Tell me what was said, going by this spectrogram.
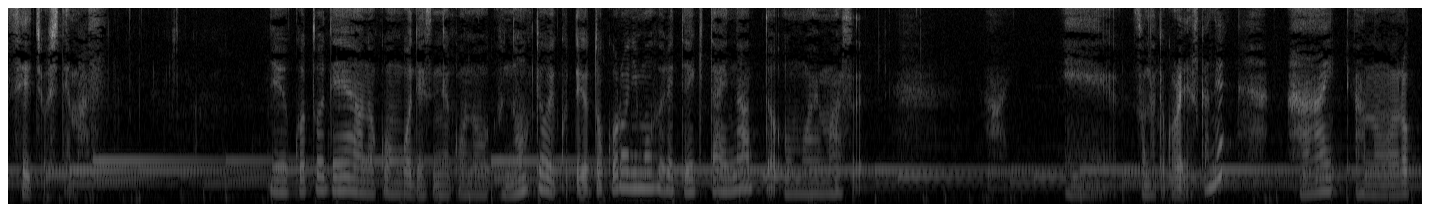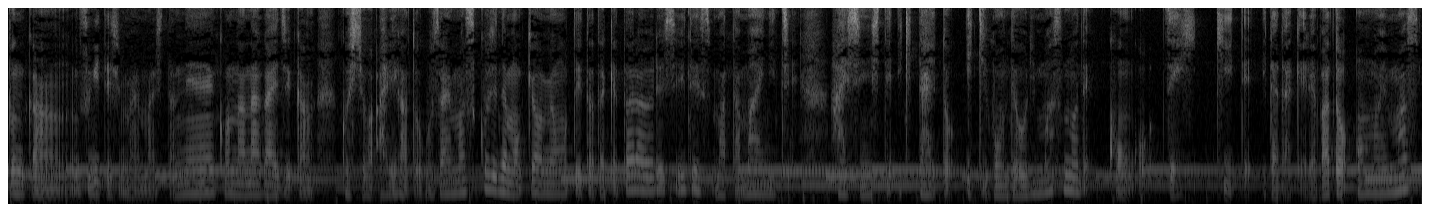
成長してます。ということであの今後ですねこの右脳教育というところにも触れていきたいなと思います。はいえー、そんなところですかね。はい。あの6分間過ぎてしまいましたね。こんな長い時間ご視聴ありがとうございます。少しでも興味を持っていただけたら嬉しいです。また毎日配信していきたいと意気込んでおりますので今後ぜひ聞いていただければと思います。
